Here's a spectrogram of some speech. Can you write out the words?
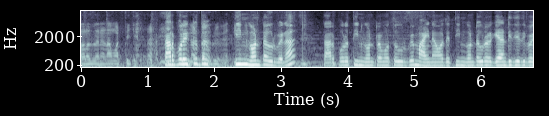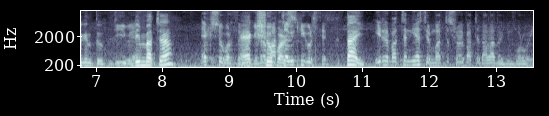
ভালো জানেন আমার থেকে। তারপরে তিন একটু তো ঘণ্টা উড়বে। ভাইয়া, তিন ঘণ্টা উঠবে না? তারপরে তিন ঘণ্টার মতো উঠবে মাহিন আমাদের তিন ঘণ্টা উড়ার গ্যারান্টি দিয়ে দিবে কিন্তু। ডিম বাচ্চা? একশো পার্সেন্ট 100% একশো বাচ্চা বিক্রি করছেন? তাই? এটার বাচ্চা নিয়ে আসছেন বাচ্চাটা আলাদা বড় ভাই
